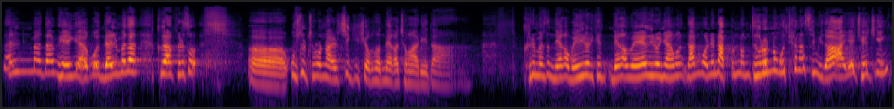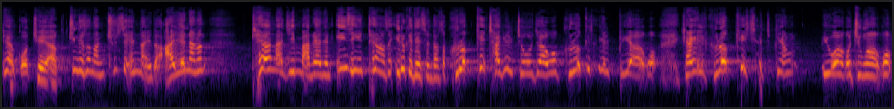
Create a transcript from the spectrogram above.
날마다 회개하고 날마다 그가 그래서 어, 우슬초로 날 씻기시옵소서 내가 정하리다. 그러면서 내가 왜 이렇게 내가 왜 이러냐면 나는 원래 나쁜 놈 더러운 놈으로 태어났습니다. 아예 죄 중에 잉태했고 죄악 중에서 난 출세했나이다. 아예 나는 태어나지 말아야 되는 인생이 태어나서 이렇게 됐습니다. 그래서 그렇게 자기를 저주하고 그렇게 자기를 비하하고 자기를 그렇게 그냥 미워하고 증오하고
